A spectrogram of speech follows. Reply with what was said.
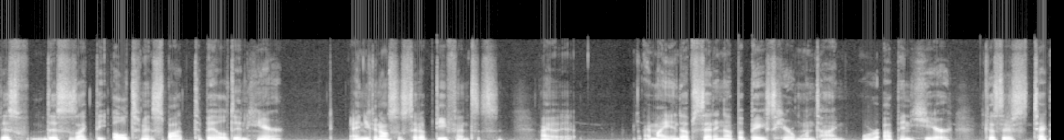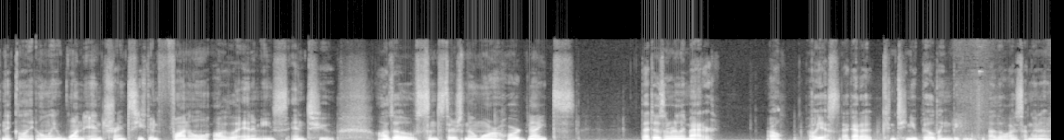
This this is like the ultimate spot to build in here. And you can also set up defenses. I I might end up setting up a base here one time or up in here because there's technically only one entrance you can funnel all the enemies into. Although since there's no more horde nights, that doesn't really matter. Oh, oh yes, I gotta continue building, otherwise I'm gonna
